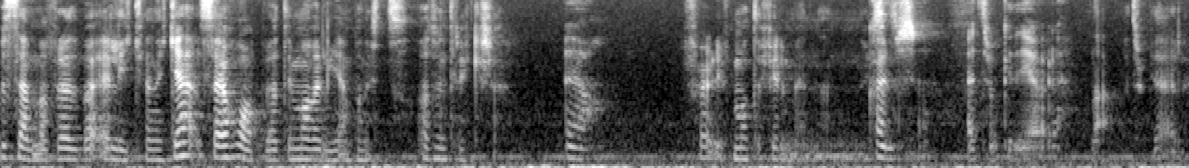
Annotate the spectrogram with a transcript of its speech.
bestemmer meg for at jeg liker den ikke, så jeg håper at de må velge en på nytt. At hun trekker seg. Ja, Før de på en måte filmer inn en ny kanskje. Jeg tror ikke de gjør det. Nei, jeg tror ikke det heller.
